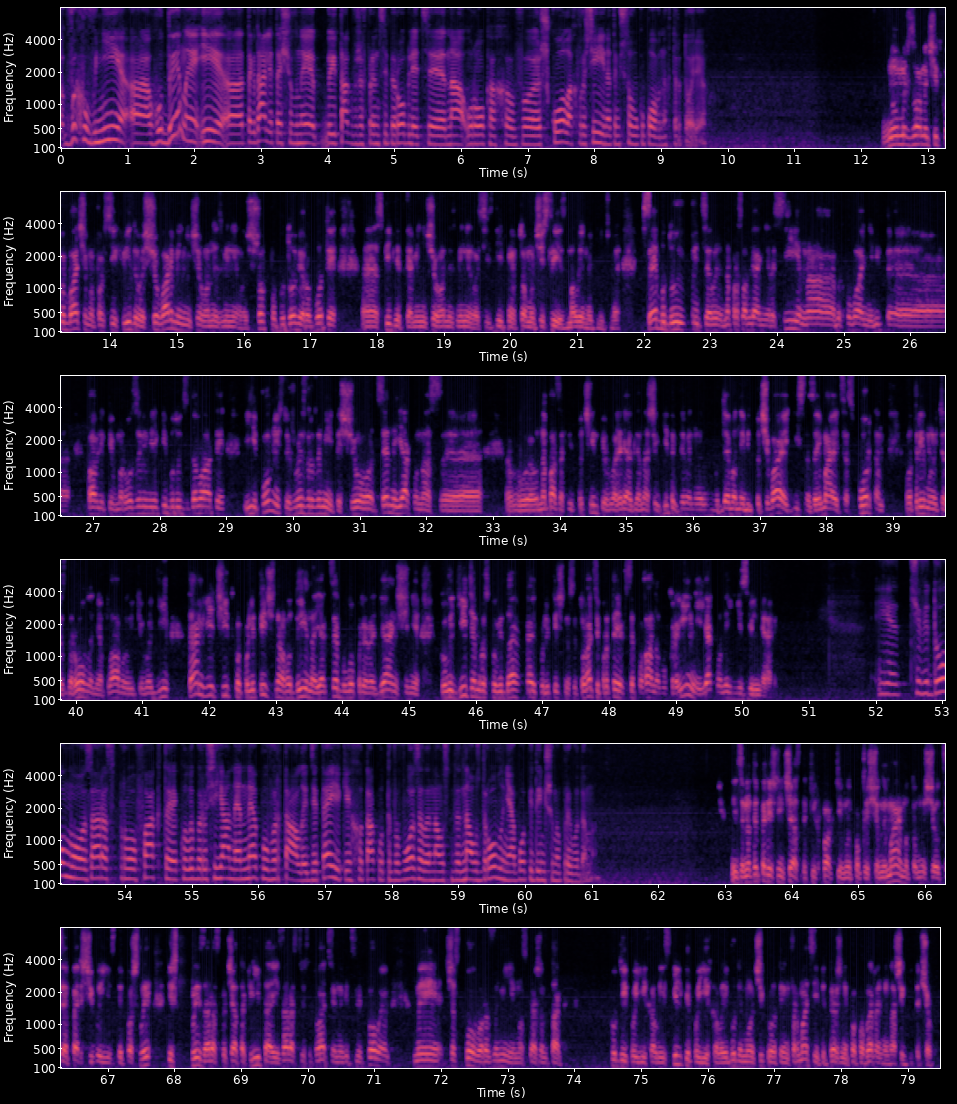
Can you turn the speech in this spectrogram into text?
виховні е, години і е, так далі, те, що вони і так вже в принципі роблять е, на уроках в школах в Росії на тимчасово окупованих територіях. Ну, ми ж з вами чітко бачимо по всіх відео, що в армії нічого не змінилось, що в побудові роботи е, з підлітками нічого не змінилось, і з дітьми, в тому числі з малими дітьми. Все будується на прославлянні Росії, на вихованні від е, Павліків Морозовів, які будуть здавати. І повністю ж ви зрозумієте, що це не як у нас. В на базах відпочинку в лагерях для наших діток, де вони де вони відпочивають, дійсно займаються спортом, отримують оздоровлення, плавають у воді. Там є чітко політична година, як це було при радянщині, коли дітям розповідають політичну ситуацію про те, як все погано в Україні і як вони її звільняють. І чи відомо зараз про факти, коли би росіяни не повертали дітей, яких отак от вивозили на оздоровлення або під іншими приводами? На теперішній час таких фактів ми поки що не маємо, тому що це перші виїзди пішли. Пішли зараз початок літа, і зараз цю ситуацію ми відслідковуємо. Ми частково розуміємо, скажімо так, куди поїхали і скільки поїхали, і будемо очікувати інформації підтвердження по поверненню наших діточок.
